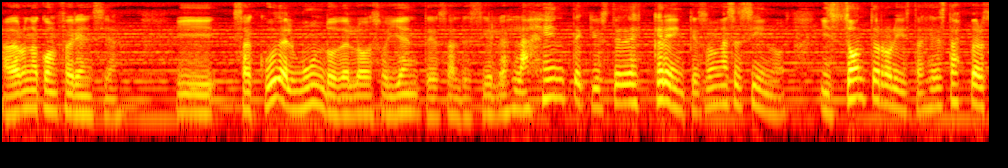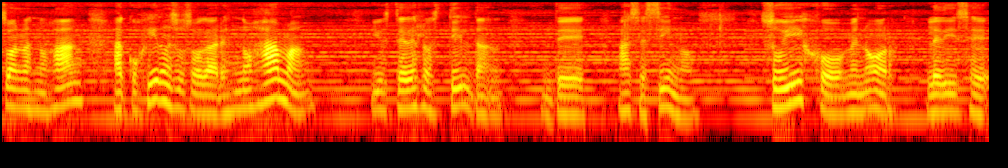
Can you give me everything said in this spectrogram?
a dar una conferencia y sacude el mundo de los oyentes al decirles, la gente que ustedes creen que son asesinos y son terroristas, estas personas nos han acogido en sus hogares, nos aman y ustedes los tildan de asesinos. Su hijo menor le dice,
